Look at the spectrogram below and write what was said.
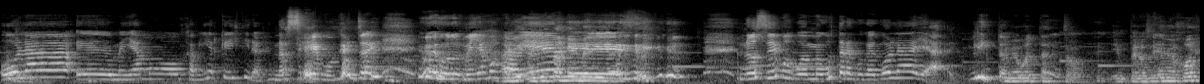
hola, eh, me llamo Javier Cristina, no sé, ¿cachai? Me, llamo Aquí- aquí Javier, también me eh, no sé, pues, me gusta la Coca-Cola, ya, listo. Que me gusta esto. Pero sería mejor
